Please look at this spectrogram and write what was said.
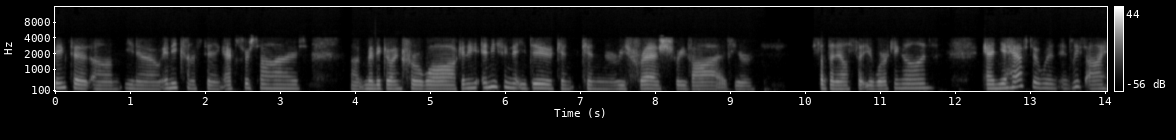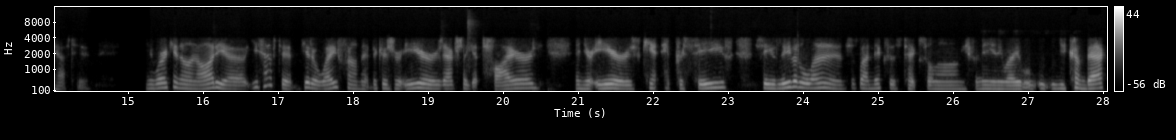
think that, um, you know, any kind of thing, exercise, uh, maybe going for a walk, any, anything that you do can, can refresh, revive your, something else that you're working on. And you have to, when, at least I have to, you're working on audio, you have to get away from it because your ears actually get tired and your ears can't perceive. So you leave it alone. This is why mixes take so long for me anyway. You come back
